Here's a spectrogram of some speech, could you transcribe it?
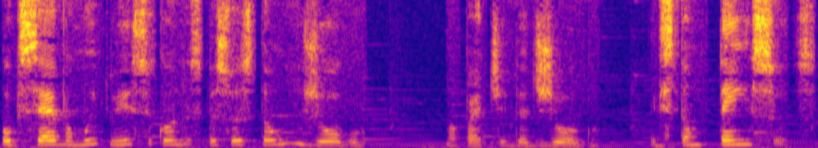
observa muito isso quando as pessoas estão num jogo, uma partida de jogo. Eles estão tensos,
